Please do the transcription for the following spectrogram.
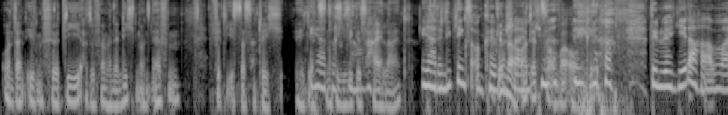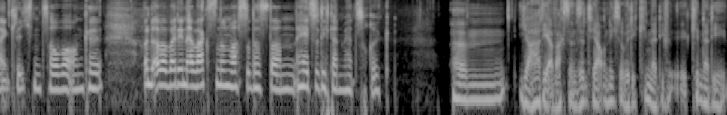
und dann eben für die, also für meine Nichten und Neffen, für die ist das natürlich jetzt Ja, ein riesiges. Highlight. Ja, der Lieblingsonkel Genau, wahrscheinlich. der ne? Zauberonkel. Ja, den wir jeder haben eigentlich, einen Zauberonkel. Und aber bei den Erwachsenen machst du das dann, hältst du dich dann mehr zurück? Ähm, ja, die Erwachsenen sind ja auch nicht so wie die Kinder. Die Kinder, die,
